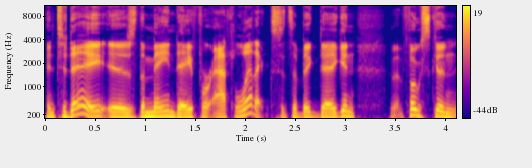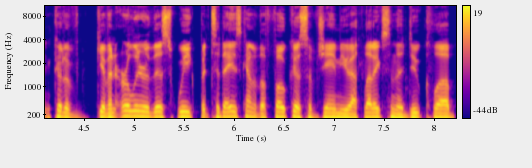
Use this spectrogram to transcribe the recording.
And today is the main day for athletics. It's a big day. Again, folks can, could have given earlier this week, but today is kind of the focus of JMU athletics and the Duke Club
